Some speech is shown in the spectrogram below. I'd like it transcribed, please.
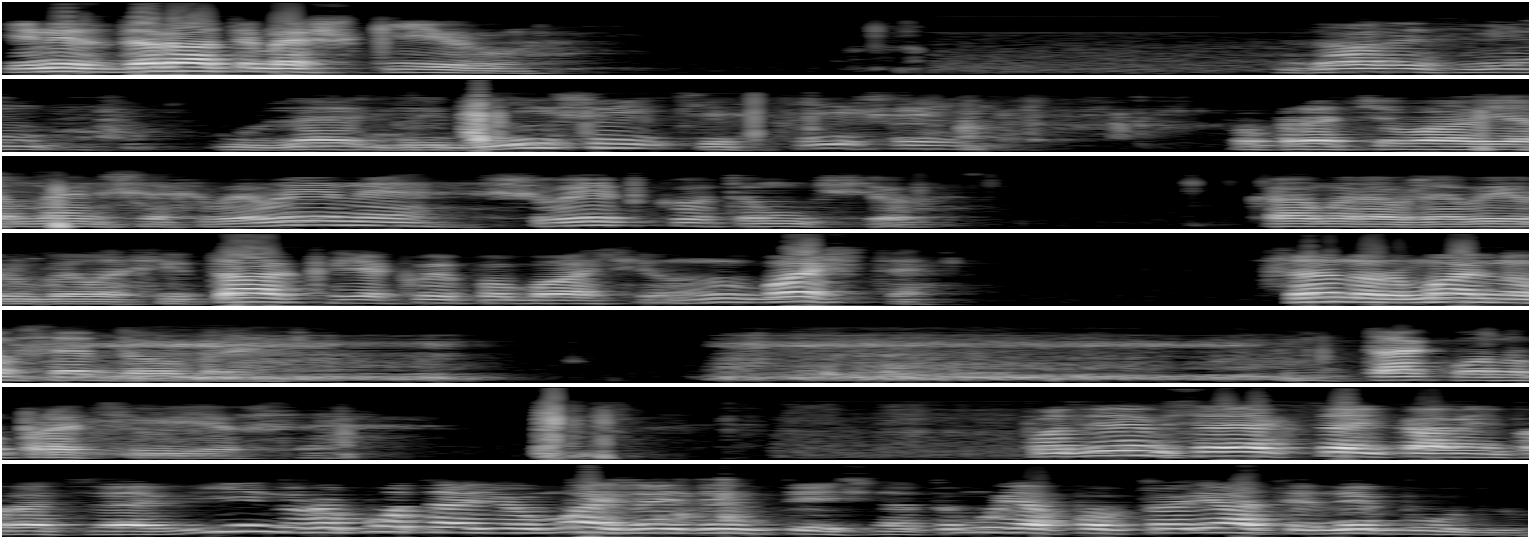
і не здиратиме шкіру. Зараз він вже дрібніший, чистіший. Попрацював я менше хвилини, швидко, тому що камера вже вирубилась і так, як ви побачили. Ну, бачите, все нормально, все добре. Так воно працює все. Подивимося, як цей камінь працює. Він, робота його майже ідентична, тому я повторяти не буду.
